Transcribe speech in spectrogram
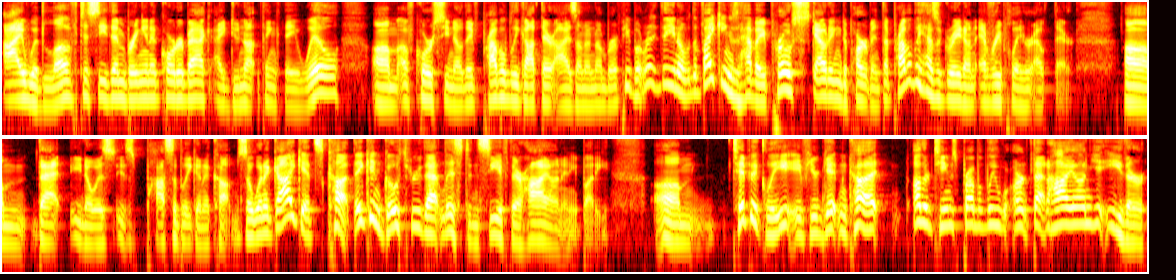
I would love to see them bring in a quarterback. I do not think they will. Um, of course, you know, they've probably got their eyes on a number of people. You know, the Vikings have a pro scouting department that probably has a grade on every player out there um, that, you know, is, is possibly going to come. So when a guy gets cut, they can go through that list and see if they're high on anybody. Um, typically, if you're getting cut, other teams probably aren't that high on you either.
